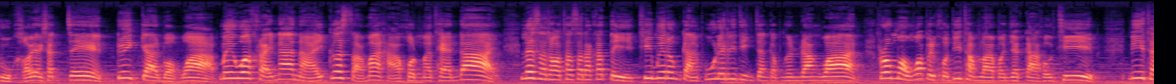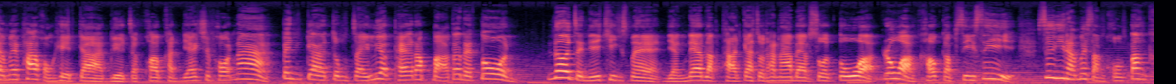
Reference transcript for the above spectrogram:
ถูกเขาอย่างชัดเจน ด้วยการบอกว่าไม่ว่าใครหน้าไหนก็สามารถหาคนมาแทนได้ และสะท้อนทัศนคติที่ไม่ต้องการผู้เล่นที่จริงจังกับเงินรางวัลเพราะมองว่าเป็นคนที่ทำลายบรรยากาศของทีม นี่ทำให้ภาพของเหตุการณ์เปลี่ยนจากความขัดแย้งเฉพาะหน้า เป็นการจงใจเลือกแพ้รับบาตั้งแต่ต้น นอกจากนี้ Kingsman ยังแนบหลักฐานการสนทนาแบบส่วนตัว ระหว่างเขากับซีซี่ซึ่งที่ทำให้สังคมตั้งค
